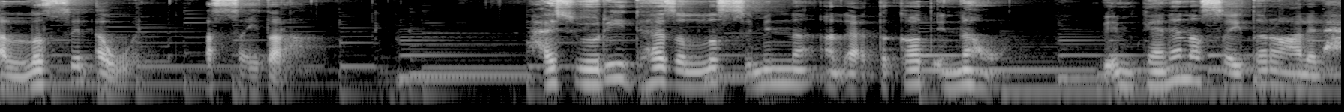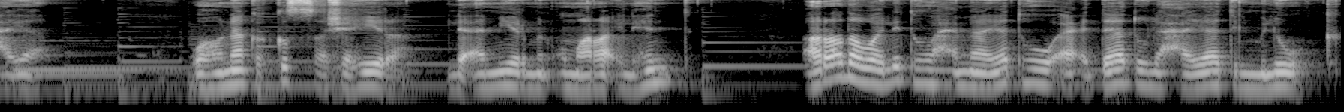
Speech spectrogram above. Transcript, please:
اللص الأول السيطرة. حيث يريد هذا اللص منا الاعتقاد إنه بإمكاننا السيطرة على الحياة وهناك قصة شهيرة لأمير من أمراء الهند أراد والده حمايته واعداده لحياة الملوك.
